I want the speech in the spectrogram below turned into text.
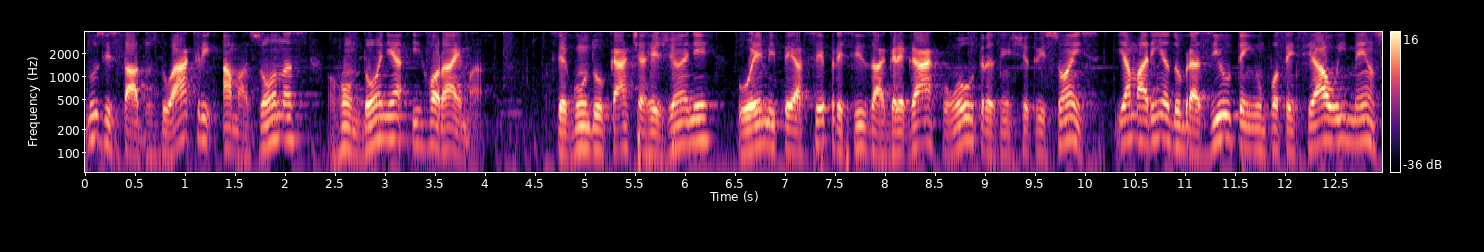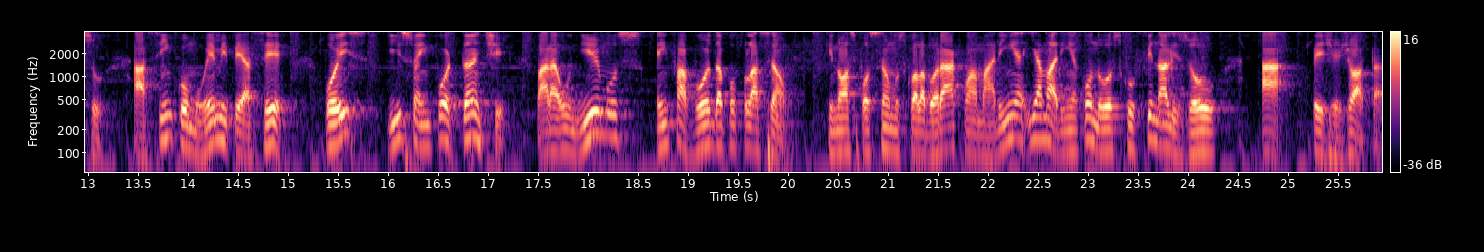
nos estados do Acre, Amazonas, Rondônia e Roraima. Segundo Kátia Rejane, o MPAC precisa agregar com outras instituições e a Marinha do Brasil tem um potencial imenso, assim como o MPAC, pois isso é importante para unirmos em favor da população. Que nós possamos colaborar com a Marinha e a Marinha conosco, finalizou a PGJ.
